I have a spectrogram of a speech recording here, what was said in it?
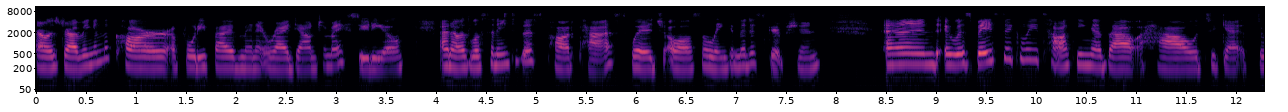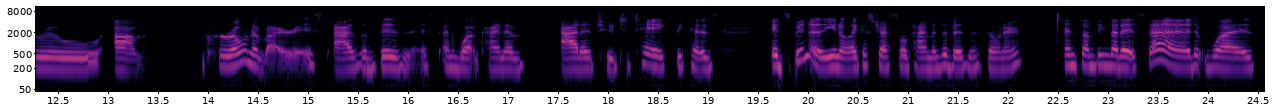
I was driving in the car, a 45 minute ride down to my studio, and I was listening to this podcast, which I'll also link in the description. And it was basically talking about how to get through um, coronavirus as a business and what kind of attitude to take because it's been a, you know, like a stressful time as a business owner. And something that it said was,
